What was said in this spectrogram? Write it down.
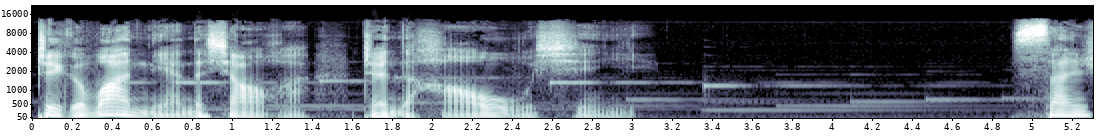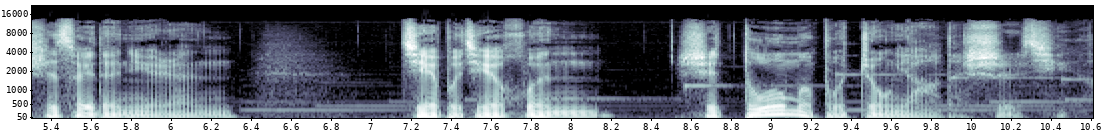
这个万年的笑话真的毫无新意。三十岁的女人，结不结婚是多么不重要的事情啊！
